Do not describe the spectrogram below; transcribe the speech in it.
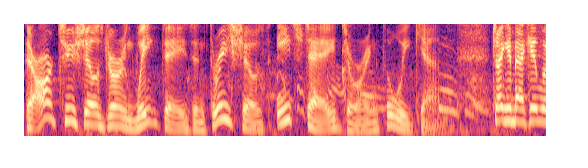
There are two shows during weekdays and three shows each day during the weekend. Checking back in with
